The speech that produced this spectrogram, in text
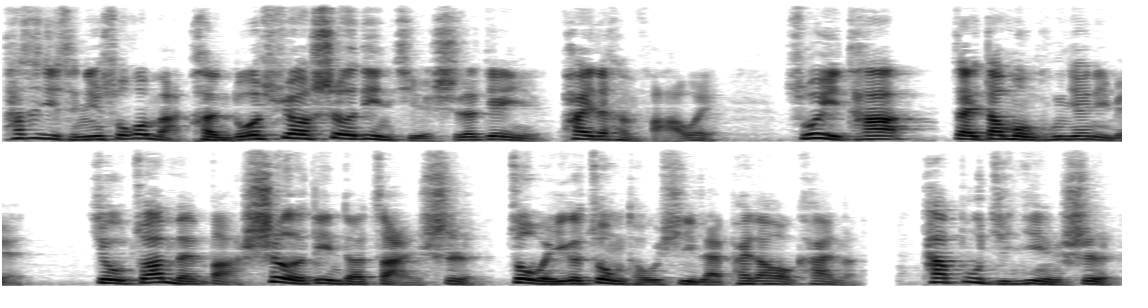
他自己曾经说过嘛，很多需要设定解释的电影拍得很乏味，所以他在《盗梦空间》里面就专门把设定的展示作为一个重头戏来拍到好看呢。它不仅仅是。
